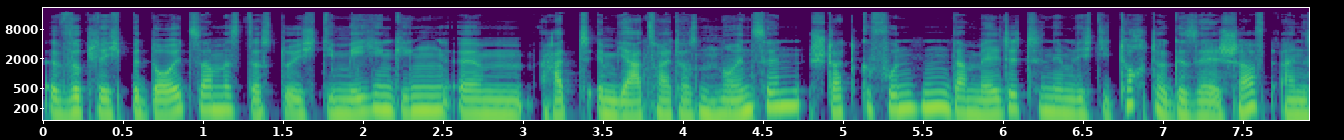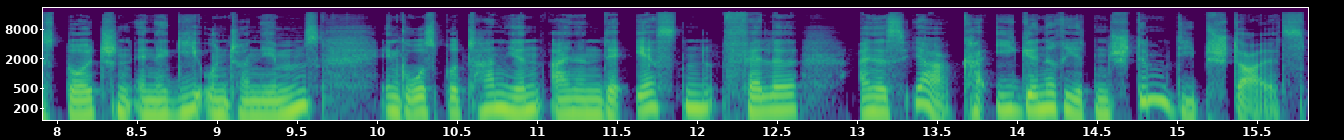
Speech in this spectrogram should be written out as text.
wirklich bedeutsames, das durch die Medien ging, ähm, hat im Jahr 2019 stattgefunden. Da meldete nämlich die Tochtergesellschaft eines deutschen Energieunternehmens in Großbritannien einen der ersten Fälle eines ja, KI-generierten Stimmdiebstahls.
